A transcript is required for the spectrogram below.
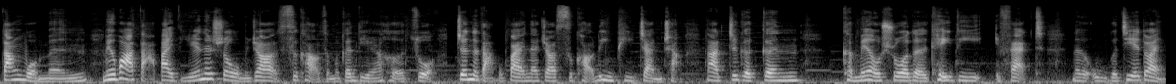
当我们没有办法打败敌人的时候，我们就要思考怎么跟敌人合作。真的打不败，那就要思考另辟战场。那这个跟 Camille 说的 KD Effect 那个五个阶段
